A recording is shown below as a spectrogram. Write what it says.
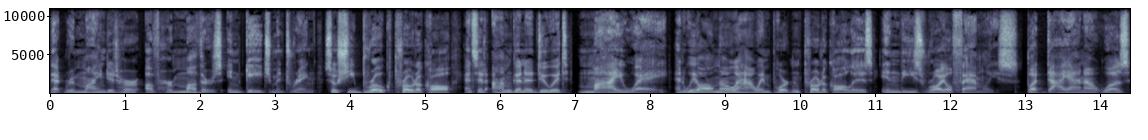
that reminded her of her mother's engagement ring. So she broke protocol and said, I'm going to do it my way. And we all know how important protocol is in these royal families. But Diana was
